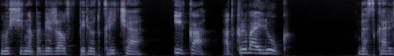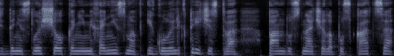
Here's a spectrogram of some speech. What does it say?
Мужчина побежал вперед, крича. «Ика, открывай люк!» До Скарлетт донеслось щелканье механизмов и гул электричества. Пандус начал опускаться,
